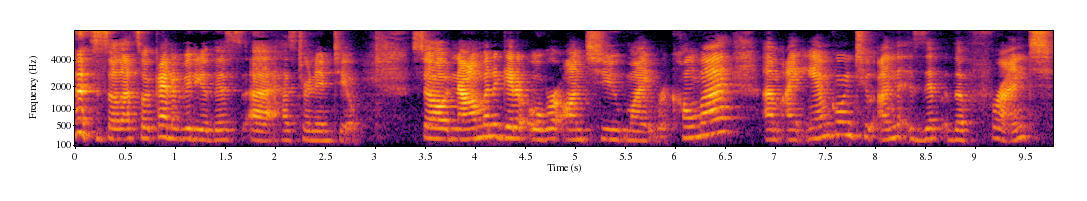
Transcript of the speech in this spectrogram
so that's what kind of video this uh, has turned into. So now I'm going to get it over onto my Ricoma. Um, I am going to unzip the front.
